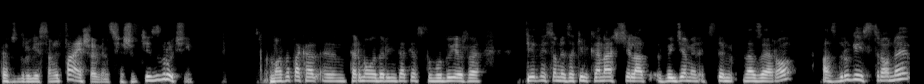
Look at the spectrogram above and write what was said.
też z drugiej strony tańsze, więc się szybciej zwróci. Może taka termomodernizacja spowoduje, że z jednej strony za kilkanaście lat wyjdziemy z tym na zero, a z drugiej strony,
